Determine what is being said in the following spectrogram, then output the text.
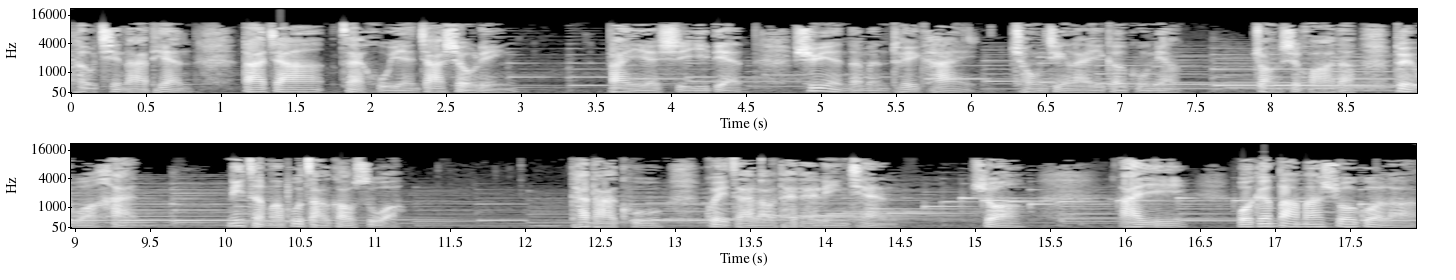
头七那天，大家在胡言家守灵。半夜十一点，虚掩的门推开，冲进来一个姑娘，壮实滑的对我喊：“你怎么不早告诉我？”他大哭，跪在老太太灵前，说：“阿姨，我跟爸妈说过了，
